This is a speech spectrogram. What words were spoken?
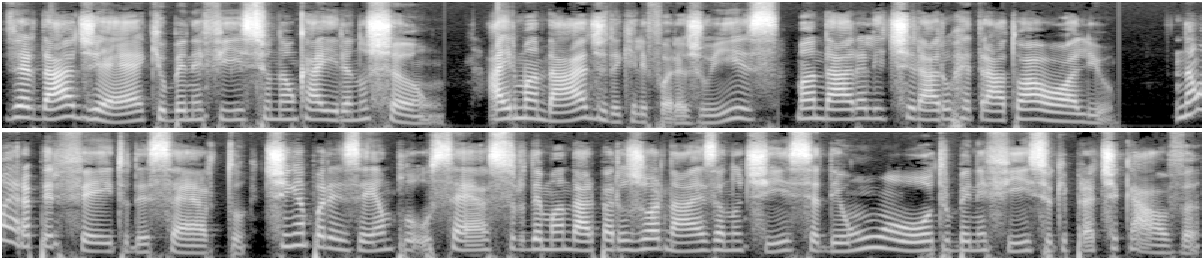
Verdade é que o benefício não caíra no chão. A Irmandade, de que ele fora juiz, mandara-lhe tirar o retrato a óleo. Não era perfeito, de certo. Tinha, por exemplo, o cestro de mandar para os jornais a notícia de um ou outro benefício que praticava.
